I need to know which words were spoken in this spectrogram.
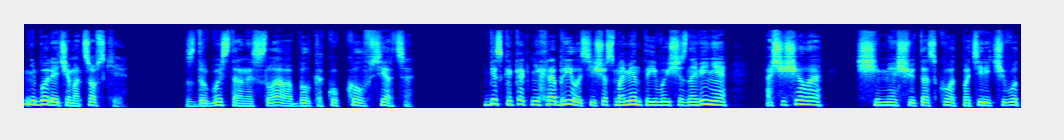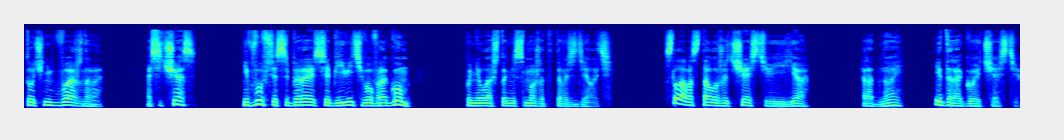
не более чем отцовские. С другой стороны, Слава был как укол в сердце. Беска как не храбрилась еще с момента его исчезновения, ощущала щемящую тоску от потери чего-то очень важного. А сейчас, и вовсе собираясь объявить его врагом, поняла, что не сможет этого сделать. Слава стал уже частью ее, родной и дорогой частью.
